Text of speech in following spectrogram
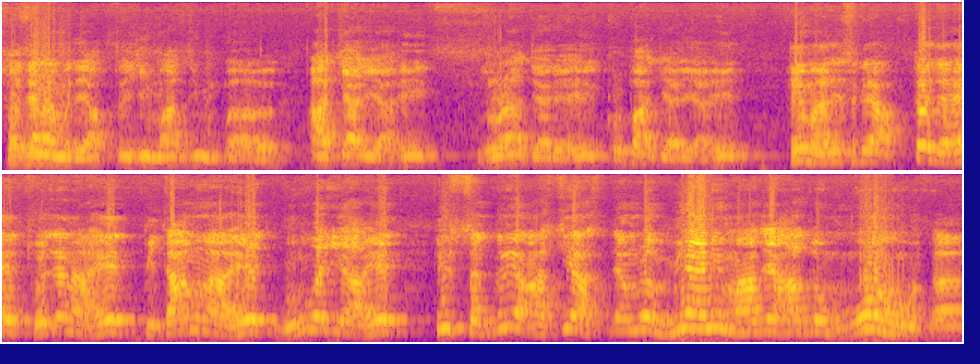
स्वजनामध्ये आपली ही माझी आचार्य आहेत द्रोणाचार्य आहेत कृपाचार्य आहेत हे माझे सगळे आप्तज आहेत स्वजन आहेत पितामह आहेत गुरुवर्य आहेत ही सगळी अशी असल्यामुळं मी आणि माझे हा जो मोह होता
